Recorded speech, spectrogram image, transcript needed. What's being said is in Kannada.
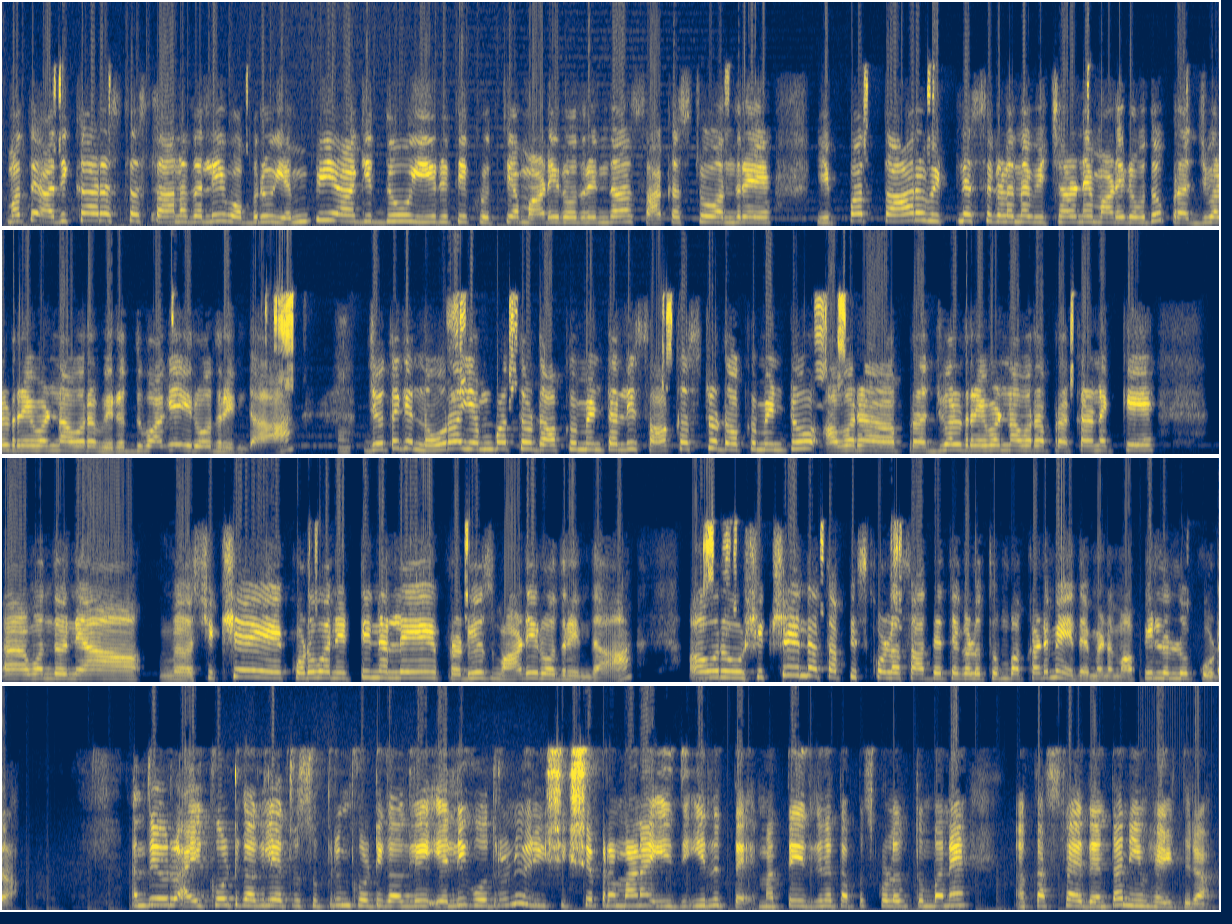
ಮತ್ತೆ ಅಧಿಕಾರಸ್ಥ ಸ್ಥಾನದಲ್ಲಿ ಒಬ್ರು ಎಂ ಪಿ ಆಗಿದ್ದು ಈ ರೀತಿ ಕೃತ್ಯ ಮಾಡಿರೋದ್ರಿಂದ ಸಾಕಷ್ಟು ಅಂದ್ರೆ ಇಪ್ಪತ್ತಾರು ವಿಟ್ನೆಸ್ ಗಳನ್ನ ವಿಚಾರಣೆ ಮಾಡಿರುವುದು ಪ್ರಜ್ವಲ್ ರೇವಣ್ಣ ಅವರ ವಿರುದ್ಧವಾಗೇ ಇರೋದ್ರಿಂದ. ಜೊತೆಗೆ ನೂರ ಎಂಬತ್ತು ಡಾಕ್ಯುಮೆಂಟ್ ಅಲ್ಲಿ ಸಾಕಷ್ಟು ಡಾಕ್ಯುಮೆಂಟ್ ಅವರ ಪ್ರಜ್ವಲ್ ರೇವಣ್ಣ ಅವರ ಪ್ರಕರಣಕ್ಕೆ ಒಂದು ನ್ಯಾ ಶಿಕ್ಷೆ ಕೊಡುವ ನಿಟ್ಟಿನಲ್ಲೇ ಪ್ರೊಡ್ಯೂಸ್ ಮಾಡಿರೋದ್ರಿಂದ ಅವರು ಶಿಕ್ಷೆಯಿಂದ ತಪ್ಪಿಸಿಕೊಳ್ಳೋ ಸಾಧ್ಯತೆಗಳು ತುಂಬಾ ಕಡಿಮೆ ಇದೆ ಮೇಡಮ್, ಅಪೀಲಲ್ಲೂ ಕೂಡ. ಅಂದ್ರೆ ಇವರು ಹೈಕೋರ್ಟ್ಗಾಗ್ಲಿ ಅಥವಾ ಸುಪ್ರೀಂ ಕೋರ್ಟಿಗಾಗ್ಲಿ ಎಲ್ಲಿಗೆ ಹೋದ್ರೂ ಇವ್ರಿಗೆ ಶಿಕ್ಷೆ ಪ್ರಮಾಣ ಇದ್ ಇರುತ್ತೆ. ಮತ್ತೆ ಇದರಿಂದ ತಪ್ಪಿಸ್ಕೊಳ್ಳೋದು ತುಂಬಾನೇ ಕಷ್ಟ ಇದೆ ಅಂತ ನೀವು ಹೇಳ್ತೀರಾ?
